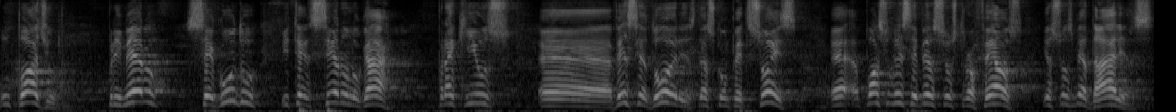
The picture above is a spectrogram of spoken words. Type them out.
um pódio, primeiro, segundo e terceiro lugar, para que os é, vencedores das competições é, possam receber os seus troféus e as suas medalhas.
